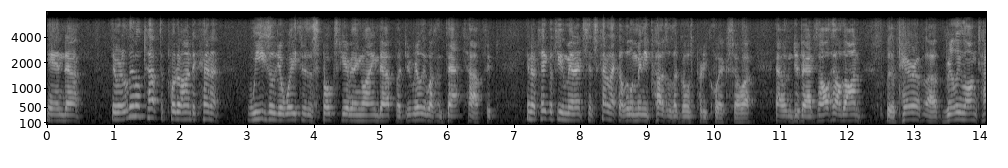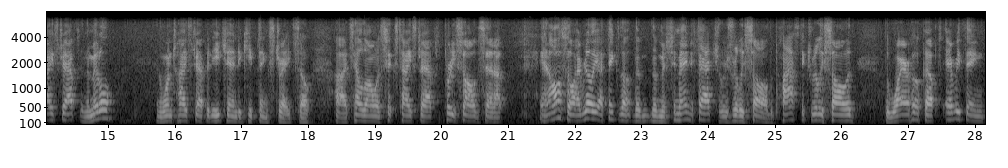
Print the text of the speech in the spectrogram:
and uh, they were a little tough to put on to kind of weasel your way through the spokes to get everything lined up, but it really wasn't that tough. It, you know, take a few minutes. It's kind of like a little mini puzzle that goes pretty quick, so uh, that wasn't too bad. It's all held on with a pair of uh, really long tie straps in the middle and one tie strap at each end to keep things straight. So uh, it's held on with six tie straps, pretty solid setup. And also, I really, I think the, the, the manufacturer is really solid. The plastic's really solid, the wire hookups, everything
